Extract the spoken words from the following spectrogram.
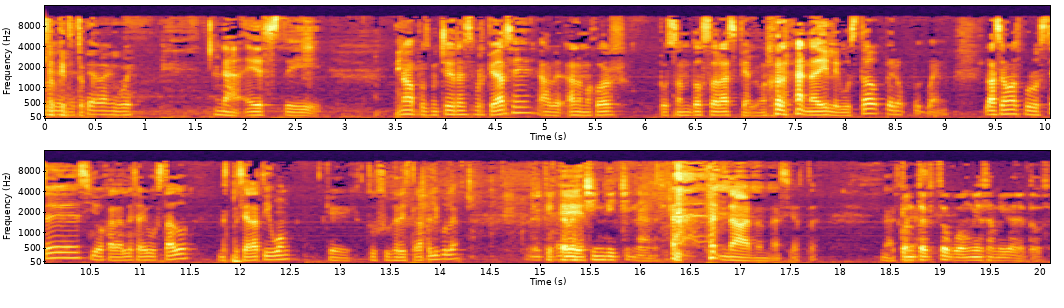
lo que te toca. Nah, este. No, pues muchas gracias por quedarse. A ver, a lo mejor pues son dos horas que a lo mejor a nadie le gustó, pero pues bueno, lo hacemos por ustedes y ojalá les haya gustado, en especial a ti, Wong, que tú sugeriste la película. Que estaba eh, chingui no, no, no es cierto. Contexto, Wong es amiga de todos.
